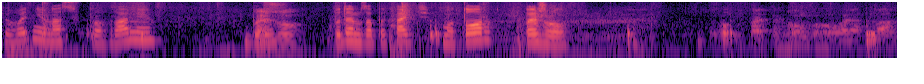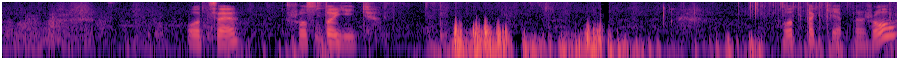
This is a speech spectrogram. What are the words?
Сьогодні у нас в програмі буде, будемо запихати мотор в Peugeot. Оце, що стоїть. От таке Peugeot.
